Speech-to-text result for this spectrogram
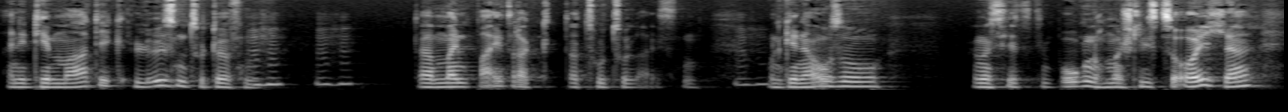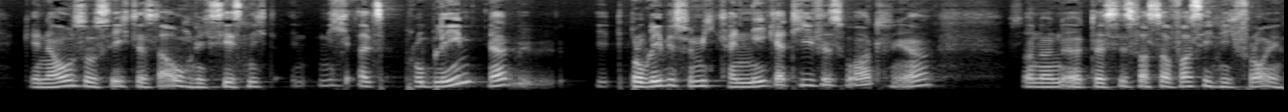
eine Thematik lösen zu dürfen, Mhm. da meinen Beitrag dazu zu leisten. Und genauso, wenn man es jetzt den Bogen nochmal schließt zu euch, ja, genauso sehe ich das auch nicht. Ich sehe es nicht, nicht als Problem, ja. Problem ist für mich kein negatives Wort, ja, sondern äh, das ist was, auf was ich mich freue.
